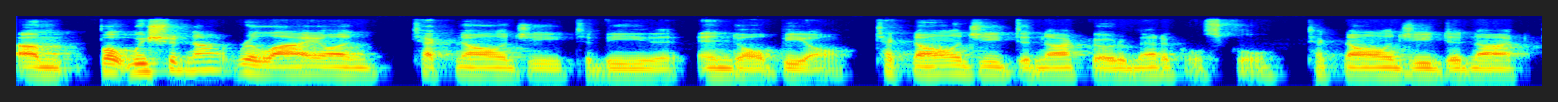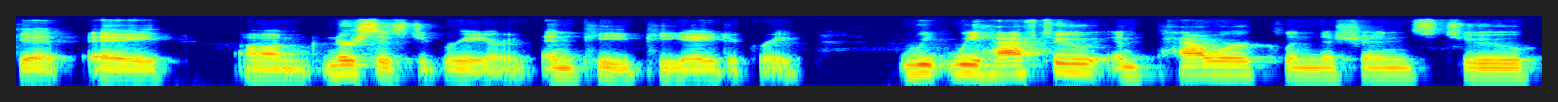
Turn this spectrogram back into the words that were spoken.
um, but we should not rely on technology to be the end all be all. Technology did not go to medical school. Technology did not get a um, nurse's degree or an NPPA degree. We, we have to empower clinicians to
